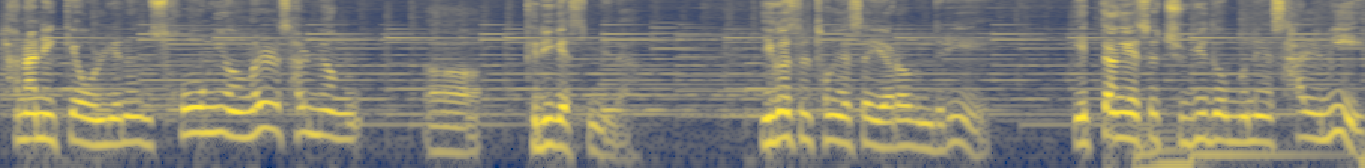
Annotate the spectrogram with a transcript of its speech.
하나님께 올리는 송영을 설명 어, 드리겠습니다. 이것을 통해서 여러분들이 이 땅에서 주기도문의 삶이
